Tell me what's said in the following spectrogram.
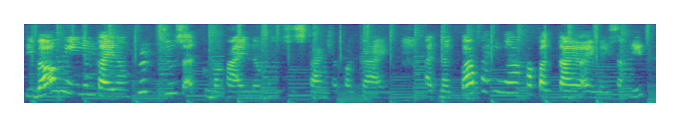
di ba umiinom tayo ng fruit juice at kumakain ng masusustansya pagkain at nagpapahinga kapag tayo ay may sakit?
